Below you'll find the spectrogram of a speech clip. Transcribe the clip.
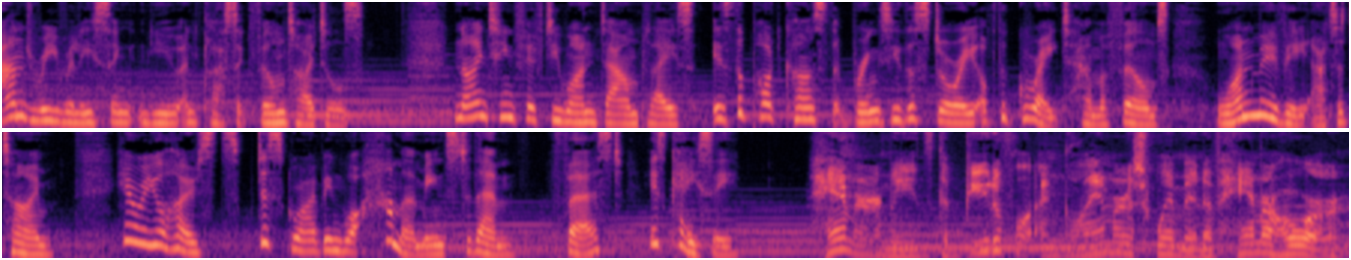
and re releasing new and classic film titles. 1951 Downplace is the podcast that brings you the story of the great Hammer films, one movie at a time. Here are your hosts describing what Hammer means to them. First is Casey. Hammer means the beautiful and glamorous women of Hammer horror,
